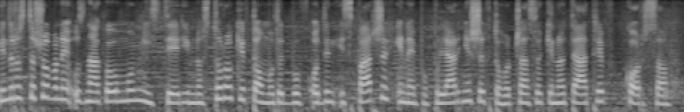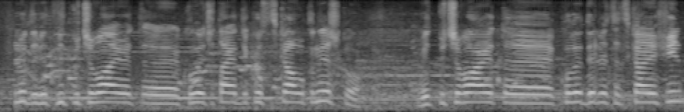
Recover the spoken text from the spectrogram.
Він розташований у знаковому місці. Рівно 100 років тому тут був один із перших і найпопулярніших того часу кінотеатрів Корсо. Люди від- відпочивають, е, коли читають якусь цікаву книжку, відпочивають, е, коли дивляться цікавий фільм,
